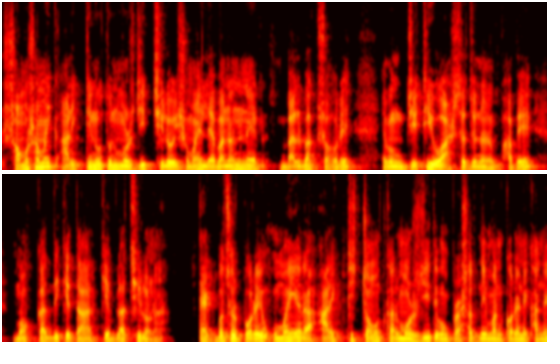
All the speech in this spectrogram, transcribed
সমসাময়িক আরেকটি নতুন মসজিদ ছিল ওই সময় লেবাননের বালবাক শহরে এবং যেটিও আশ্চর্যজনকভাবে মক্কার দিকে তার কেবলা ছিল না। এক বছর পরে উমাইয়ারা আরেকটি চমৎকার মসজিদ এবং প্রাসাদ নির্মাণ করেন এখানে।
